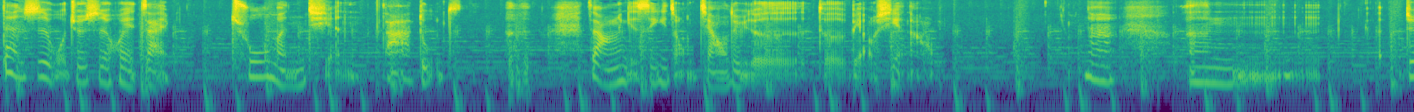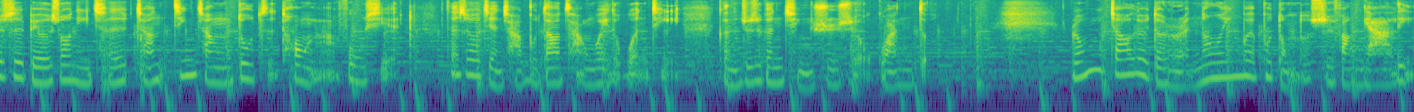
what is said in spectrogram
但是我就是会在出门前拉肚子，这好像也是一种焦虑的的表现啊。那，嗯。就是比如说你常常经常肚子痛啊、腹泻，但是又检查不到肠胃的问题，可能就是跟情绪是有关的。容易焦虑的人呢，因为不懂得释放压力，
